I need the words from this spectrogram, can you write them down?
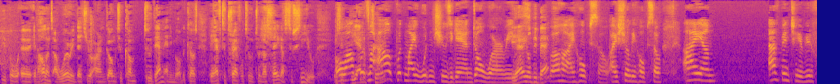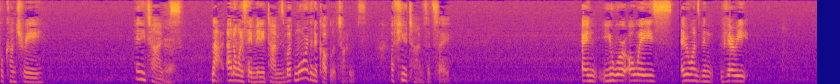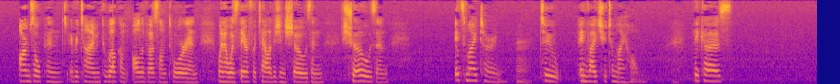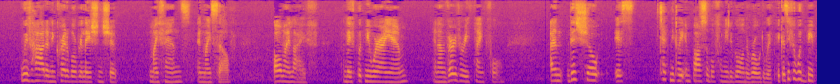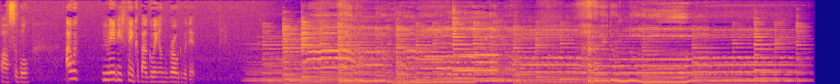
people uh, in Holland are worried that you aren't going to come to them anymore because they have to travel to, to Las Vegas to see you. Is oh, it I'll the end put, of my. I'll put my wooden shoes again. Don't worry. Yeah, you'll be back? Well, I hope so. I surely hope so. I um, I've been to your beautiful country many times. Not, I don't want to say many times, but more than a couple of times. A few times, I'd say. And you were always, everyone's been very arms opened every time to welcome all of us on tour and when I was there for television shows and shows and it's my turn hmm. to invite you to my home. Because we've had an incredible relationship my fans and myself all my life. And they've put me where I am and I'm very very thankful and this show is technically impossible for me to go on the road with because if it would be possible, I would maybe think about going on the road with it.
